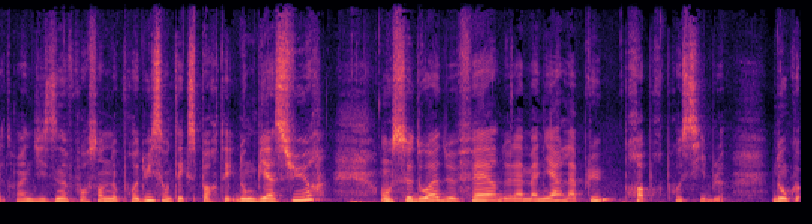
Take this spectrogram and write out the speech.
99% de nos produits sont exportés. Donc bien sûr, on se doit de faire de la manière la plus propre possible. Donc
